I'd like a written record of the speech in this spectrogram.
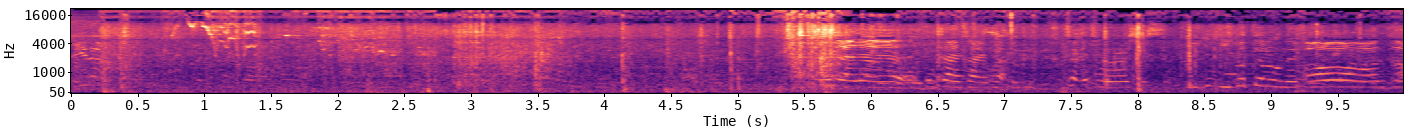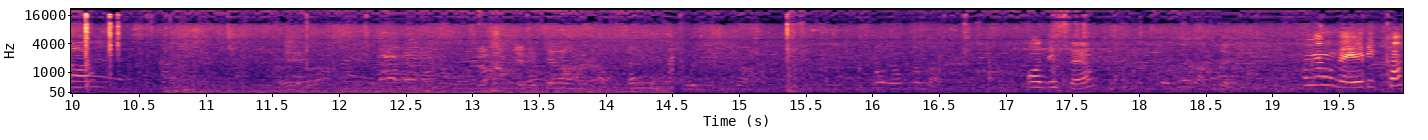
미는 아니 아니 아니 괜찮아 괜찮아 괜찮아. 잘 잘할 수 있어. 이게 이것 때문에. 어 맞아. 어디 있어요? 한양대 에리카?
